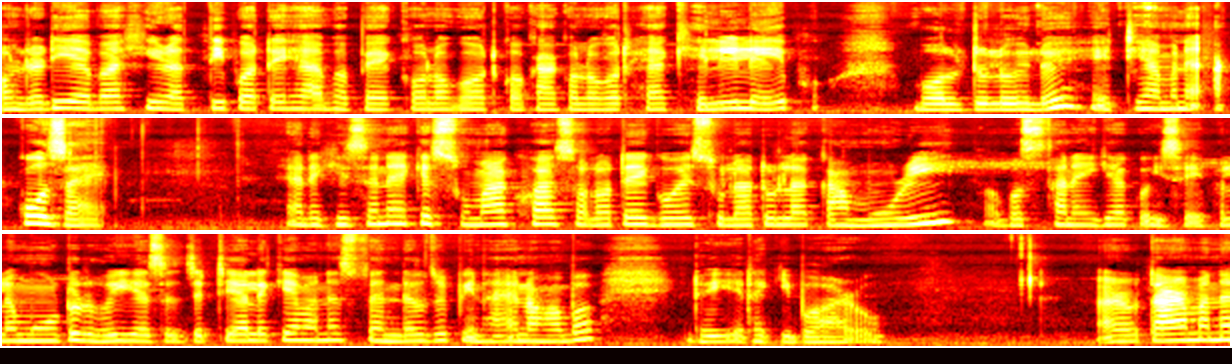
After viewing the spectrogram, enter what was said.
অলৰেডি এবাৰ সি ৰাতিপুৱাতে সেয়া বাপেকৰ লগত ককাকৰ লগত সেয়া খেলিলেই বলটো লৈ লৈ এতিয়া মানে আকৌ যায়। এয়া দেখিছেনে? একে চুমা খোৱা চলতে গৈ চোলা তোলা কামুৰি অৱস্থা নাইকিয়া কৰিছে। ইফালে মূৰটো ধৰি আছে। যেতিয়ালৈকে মানে চেণ্ডেলযোৰ পিন্ধাই নহ'ব ধৰিয়ে থাকিব আৰু। আৰু তাৰ মানে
